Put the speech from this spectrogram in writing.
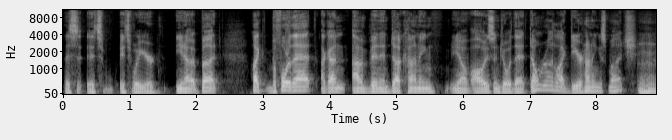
This is it's it's weird, you know, but like before that, I got I've been in duck hunting, you know, I've always enjoyed that. Don't really like deer hunting as much. Mm-hmm.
